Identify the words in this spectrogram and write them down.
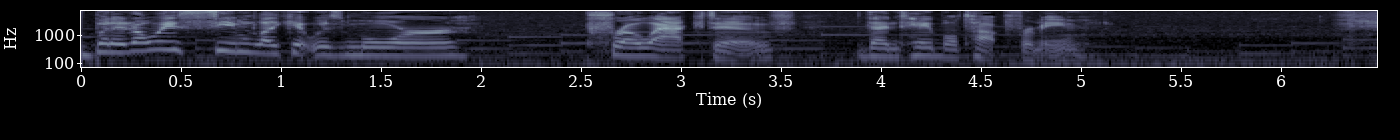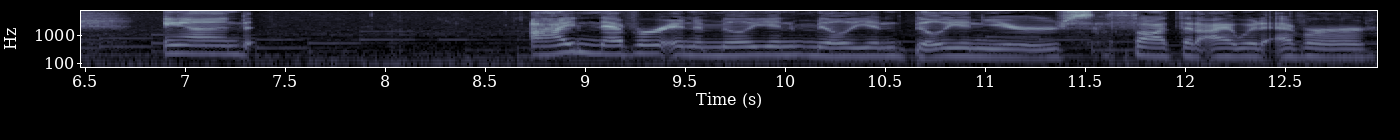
but it always seemed like it was more proactive than tabletop for me. And I never in a million, million, billion years thought that I would ever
